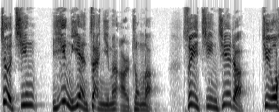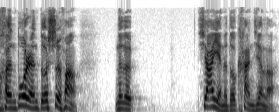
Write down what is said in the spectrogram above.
这经应验在你们耳中了。”所以紧接着就有很多人得释放，那个瞎眼的都看见了，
